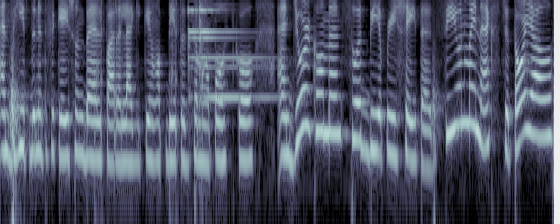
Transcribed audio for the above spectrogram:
and hit the notification bell para lagi kayong updated sa mga post ko. And your comments would be appreciated. See you in my next tutorial!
